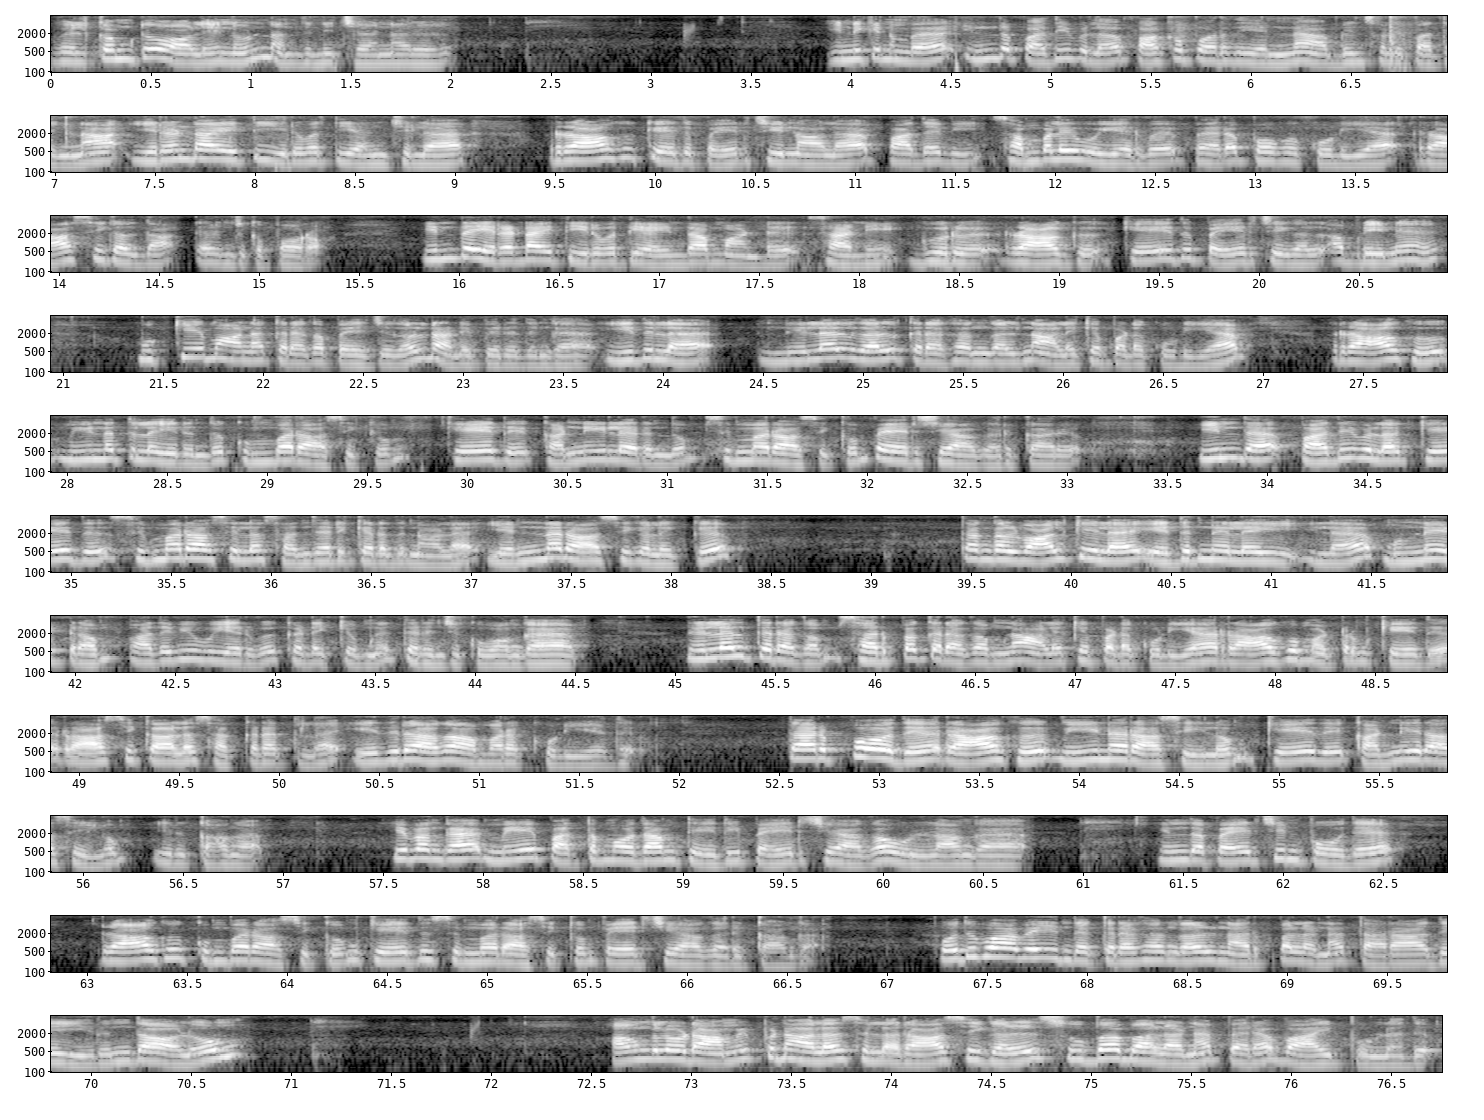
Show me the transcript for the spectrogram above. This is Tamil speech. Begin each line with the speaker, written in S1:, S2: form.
S1: Welcome to all in one Nandini channel இன்றைக்கி நம்ம இந்த பதிவில் பார்க்க போகிறது என்ன அப்படின்னு சொல்லி பார்த்தீங்கன்னா இரண்டாயிரத்தி இருபத்தி அஞ்சில் ராகு கேது பயிற்சினால் பதவி சம்பள உயர்வு பெறப்போகக்கூடிய ராசிகள் தான் தெரிஞ்சுக்க போகிறோம் இந்த இரண்டாயிரத்தி இருபத்தி ஐந்தாம் ஆண்டு சனி குரு ராகு கேது பயிற்சிகள் அப்படின்னு முக்கியமான கிரக பயிற்சிகள் நடைபெறுதுங்க. இதில் நிழல்கள் கிரகங்கள்னு அழைக்கப்படக்கூடிய ராகு மீனத்தில் இருந்து கும்பராசிக்கும் கேது கண்ணியிலிருந்தும் சிம்மராசிக்கும் பயிற்சியாக இருக்கார். இந்த பதிவில் கேது சிம்மராசியில் சஞ்சரிக்கிறதுனால என்ன ராசிகளுக்கு தங்கள் வாழ்க்கையில் எதிர்நிலையில் முன்னேற்றம் பதவி உயர்வு கிடைக்கும்னு தெரிஞ்சுக்குவோங்க. நிழல் கிரகம் சர்ப்ப கிரகம்னு அழைக்கப்படக்கூடிய ராகு மற்றும் கேது ராசிகால சக்கரத்தில் எதிராக அமரக்கூடியது. தற்போது ராகு மீன ராசியிலும் கேது கன்னி ராசியிலும் இருக்காங்க. இவங்க மே பத்தொம்போதாம் தேதி பயிற்சியாக உள்ளாங்க. இந்த பயிற்சியின் போது ராகு கும்பராசிக்கும் கேது சிம்ம ராசிக்கும் பயிற்சியாக இருக்காங்க. பொதுவாகவே இந்த கிரகங்கள் நற்பலனை தராது. இருந்தாலும் அவங்களோட அமைப்பினால் சில ராசிகள் சுப பலனை பெற வாய்ப்புள்ளது.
